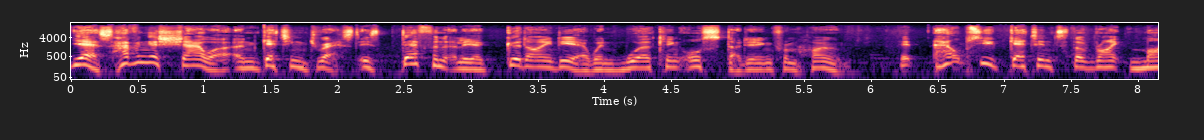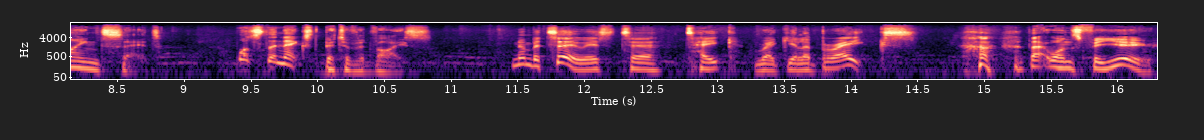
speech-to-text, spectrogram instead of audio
yes, having a shower and getting dressed is definitely a good idea when working or studying from home. It helps you get into the right mindset. What's the next bit of advice? Number two is to take regular breaks. that one's for you.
